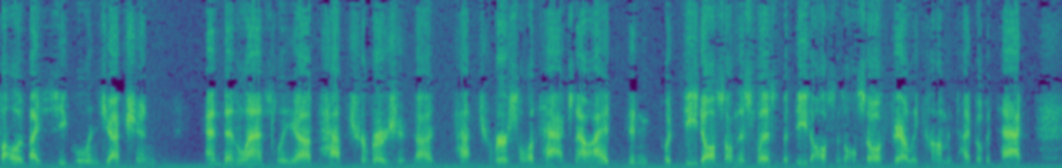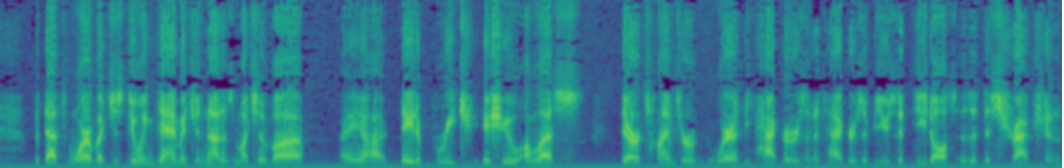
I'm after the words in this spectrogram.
followed by SQL injection, and then lastly, uh, path, uh, path traversal attacks. Now, I didn't put DDoS on this list, but DDoS is also a fairly common type of attack. But that's more of a just doing damage and not as much of a, a uh, data breach issue, unless there are times where, where the hackers and attackers have used a DDoS as a distraction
